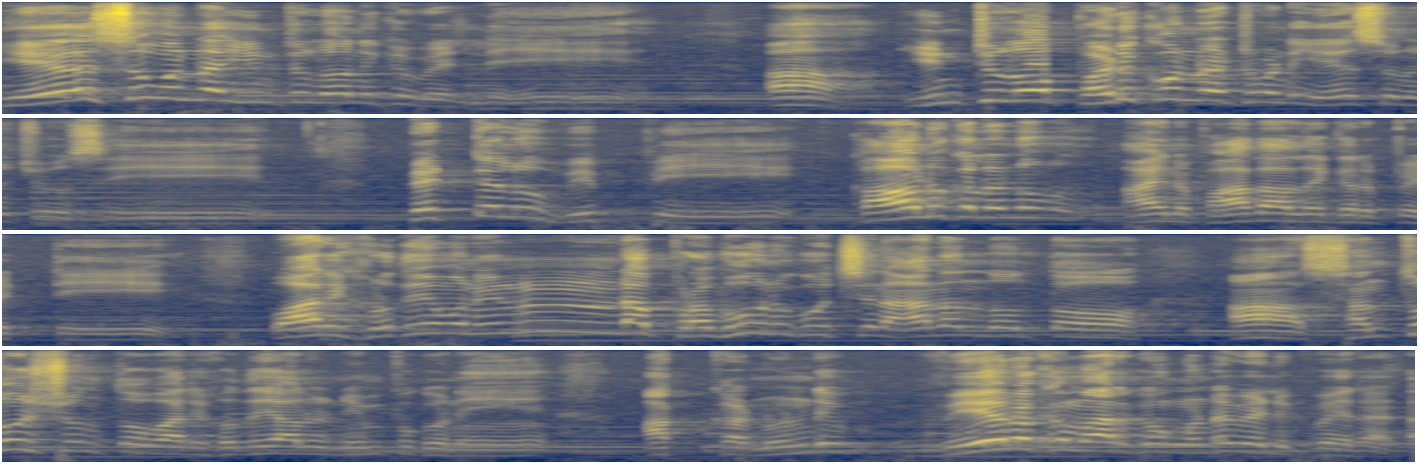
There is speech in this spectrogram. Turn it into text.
యేసు ఉన్న ఇంటిలోనికి వెళ్ళి ఆ ఇంటిలో పడుకున్నటువంటి యేసును చూసి పెట్టెలు విప్పి కానుకలను ఆయన పాదాల దగ్గర పెట్టి వారి హృదయం నిండా ప్రభువును కూర్చిన ఆనందంతో ఆ సంతోషంతో వారి హృదయాలు నింపుకొని అక్కడ నుండి వేరొక మార్గం గుండా వెళ్ళిపోయారట.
